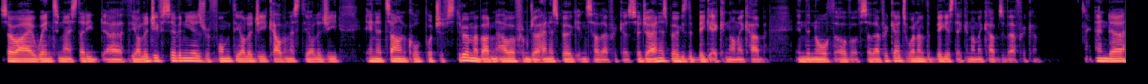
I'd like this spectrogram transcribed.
So I went and I studied uh, theology for seven years, Reformed theology, Calvinist theology, in a town called Potchefstroom, about an hour from Johannesburg in South Africa. So Johannesburg is the big economic hub in the north of, of South Africa. It's one of the biggest economic hubs of Africa. And uh,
